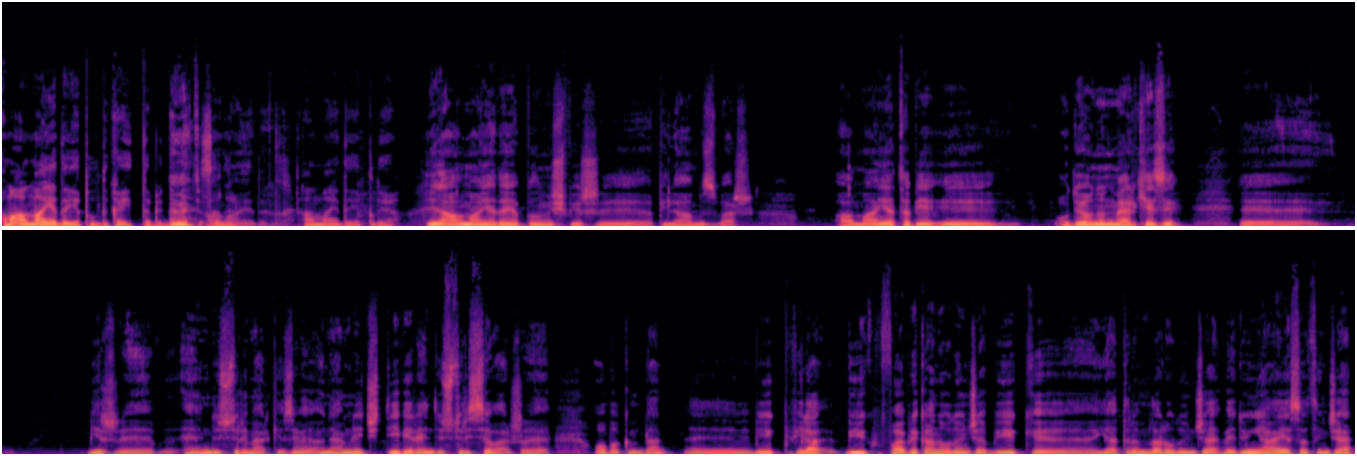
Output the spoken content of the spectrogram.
ama Almanya'da yapıldı kayıt tabii değil mi? Evet. Almanya'da. Almanya'da yapılıyor. Yine Almanya'da yapılmış bir e, plağımız var. Almanya tabii e, Odeon'un merkezi. E, bir e, endüstri merkezi ve önemli ciddi bir endüstrisi var. E, o bakımdan e, büyük fila, büyük fabrikan olunca, büyük e, yatırımlar olunca ve dünyaya satınca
